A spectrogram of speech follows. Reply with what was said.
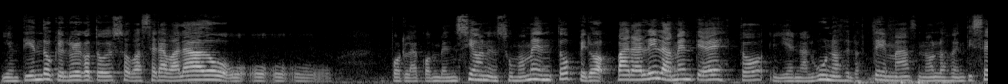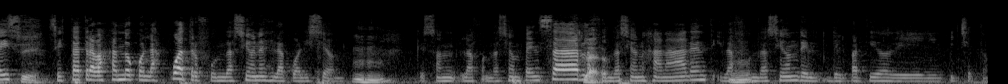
Y entiendo que luego todo eso va a ser avalado o por la convención en su momento, pero paralelamente a esto, y en algunos de los temas, no los 26, se está trabajando con las cuatro fundaciones de la coalición que son la Fundación Pensar, la Fundación Hannah Arendt y la Fundación del, Partido de Pichetto.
